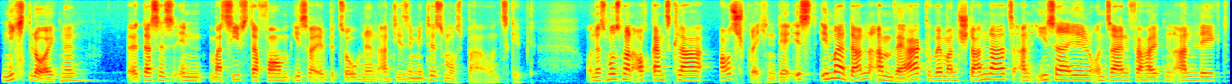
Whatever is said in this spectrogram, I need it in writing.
nicht leugnen, äh, dass es in massivster Form israelbezogenen Antisemitismus bei uns gibt. Und das muss man auch ganz klar aussprechen. Der ist immer dann am Werk, wenn man Standards an Israel und sein Verhalten anlegt,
